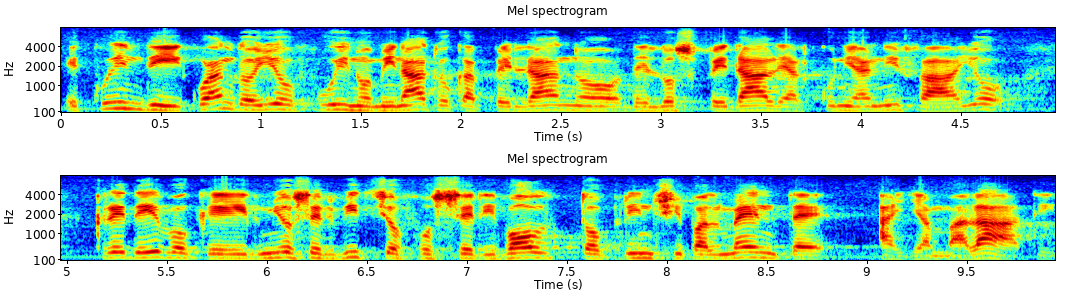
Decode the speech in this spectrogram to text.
E quindi quando io fui nominato cappellano dell'ospedale alcuni anni fa, io credevo che il mio servizio fosse rivolto principalmente agli ammalati.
